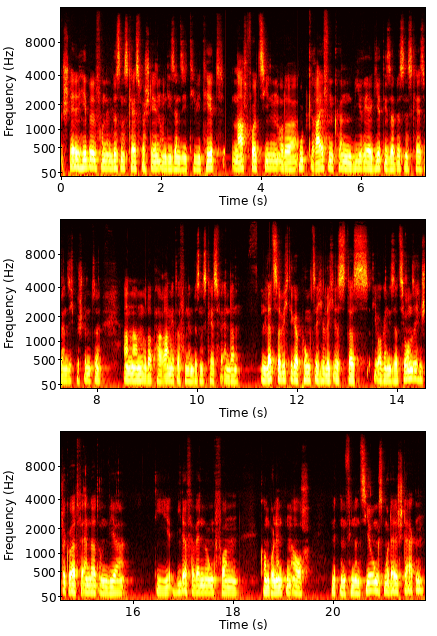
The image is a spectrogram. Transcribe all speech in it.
Stellhebel von dem Business Case verstehen und die Sensitivität nachvollziehen oder gut greifen können, wie reagiert dieser Business Case, wenn sich bestimmte Annahmen oder Parameter von dem Business Case verändern. Ein letzter wichtiger Punkt sicherlich ist, dass die Organisation sich ein Stück weit verändert und wir die Wiederverwendung von Komponenten auch mit einem Finanzierungsmodell stärken.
